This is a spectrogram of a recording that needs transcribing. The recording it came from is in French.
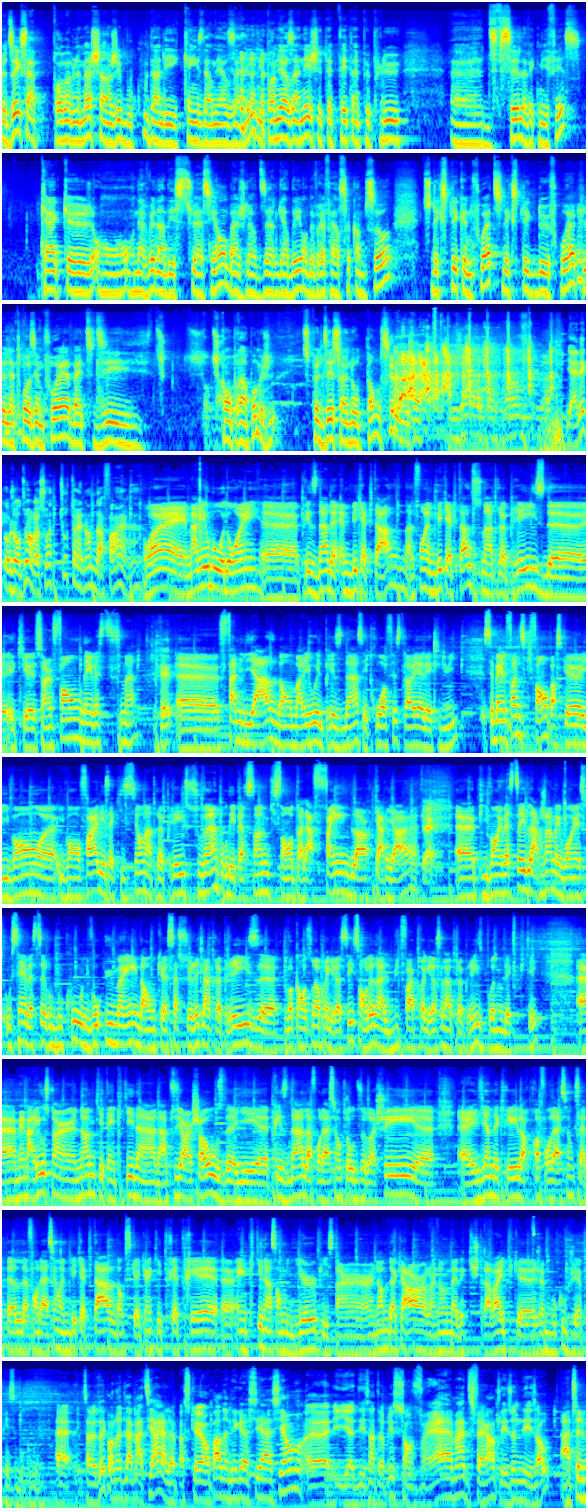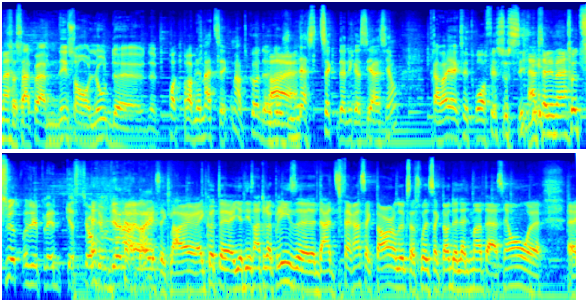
peux dire que ça a probablement changé beaucoup dans les 15 dernières années. les premières années, j'étais peut-être un peu plus euh, difficile avec mes fils. Quand on, arrivait dans des situations, ben, je leur disais, regardez, on devrait faire ça comme ça. Tu l'expliques une fois, tu l'expliques deux fois, puis là, la troisième fois, ben, tu dis, tu, tu comprends pas, mais je, tu peux le dire sur un autre ton aussi. les, gens, les gens vont comprendre. Yannick, aujourd'hui, on reçoit tout un homme d'affaires. Hein? Oui, Mario Baudouin, euh, président de MB Capital. Dans le fond, MB Capital, c'est une entreprise de, qui c'est un fonds d'investissement euh, familial dont Mario est le président. Ses trois fils travaillent avec lui. C'est bien le fun ce qu'ils font parce qu'ils vont, euh, ils vont faire des acquisitions d'entreprises souvent pour des personnes qui sont à la fin de leur carrière. puis ils vont investir de l'argent, mais ils vont aussi investir beaucoup au niveau humain, donc s'assurer que l'entreprise va continuer à progresser. Ils sont là dans le but de faire progresser l'entreprise il pourrait nous l'expliquer. Euh, mais Mario, c'est un homme qui est impliqué dans, plusieurs choses. Il est euh, président de la Fondation Claude Durocher. Euh, ils viennent de créer leur propre fondation qui s'appelle la Fondation MB Capital. Donc, c'est quelqu'un qui est très, très impliqué dans son milieu. Puis c'est un, homme de cœur, un homme avec qui je travaille puis que j'aime beaucoup, que j'apprécie beaucoup. ça veut dire qu'on a de la matière, là, parce qu'on parle de négociation. il y a des entreprises qui sont vraiment différentes les unes des autres. Absolument. Ça, ça peut amener son lot de, pas de problématiques, mais en tout cas de, de gymnastique de négociation il travaille avec ses trois fils aussi. Absolument. Tout de suite, moi, j'ai plein de questions qui me viennent en tête. oui, c'est clair. Écoute, euh, il y a des entreprises euh, dans différents secteurs, là, que ce soit le secteur de l'alimentation. Euh,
